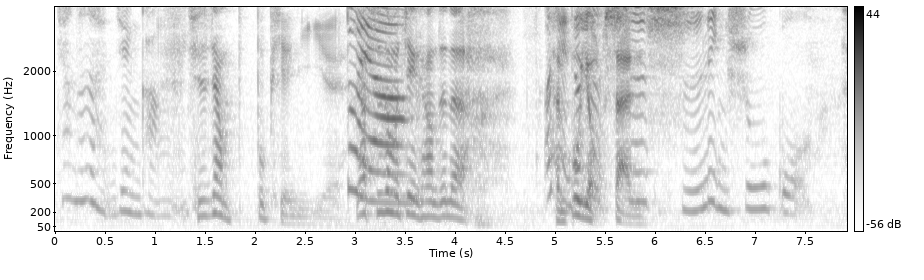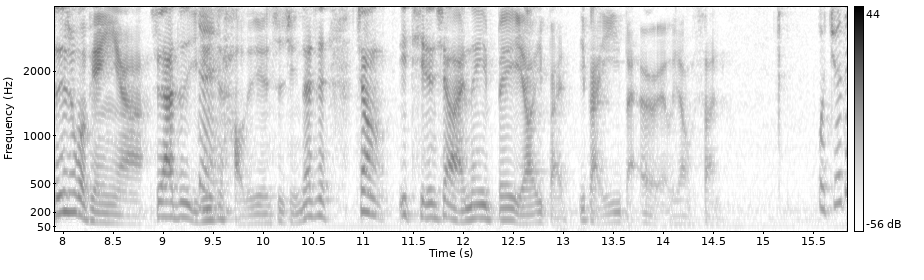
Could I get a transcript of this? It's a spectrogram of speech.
这样真的很健康哎。其实这样不便宜耶，对啊，要吃这么健康真的很不友善。而且吃时令蔬果，时令蔬果便宜啊，所以它这已经是好的一件事情。但是这样一天下来，那一杯也要一百一百一一百二哎，我这样算。我觉得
